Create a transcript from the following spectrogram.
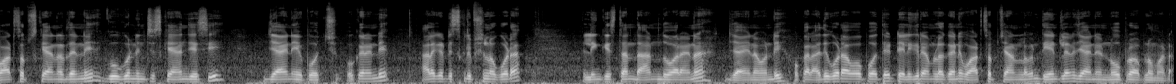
వాట్సాప్ స్కానర్ దాన్ని గూగుల్ నుంచి స్కాన్ చేసి జాయిన్ అయిపోవచ్చు. ఓకేనండి అలాగే డిస్క్రిప్షన్లో కూడా లింక్ ఇస్తాను. దాని ద్వారా అయినా జాయిన్ అవ్వండి. ఒకవేళ అది కూడా అవ్వకపోతే టెలిగ్రామ్లో కానీ వాట్సాప్ ఛానల్లో కానీ దేంట్లోనే జాయిన్ అయ్యి నో ప్రాబ్లం అన్నమాట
